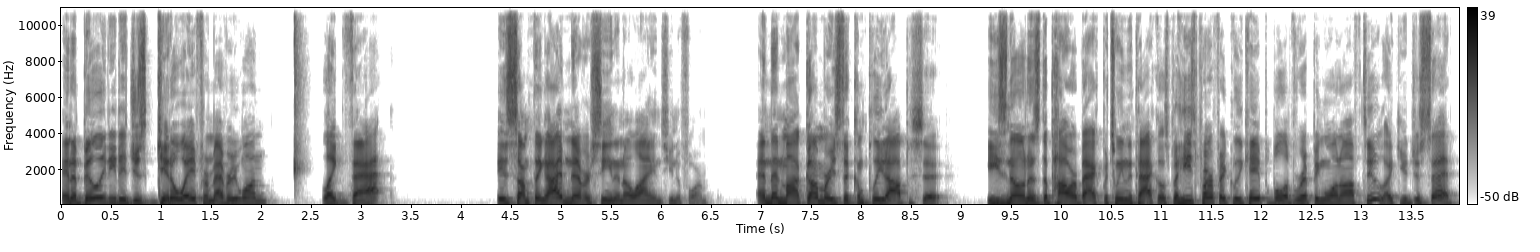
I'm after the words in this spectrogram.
and ability to just get away from everyone like that is something I've never seen in a Lions uniform. And then Montgomery's the complete opposite. He's known as the power back between the tackles, but he's perfectly capable of ripping one off too, like you just said.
